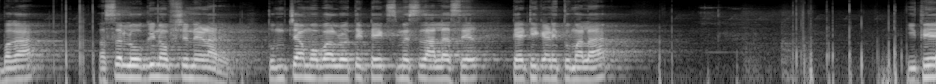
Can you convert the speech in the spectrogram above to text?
बघा असं लॉग इन ऑप्शन येणार आहे. तुमच्या मोबाईलवरती टेक्स्ट मेसेज आला असेल त्या ठिकाणी तुम्हाला इथे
